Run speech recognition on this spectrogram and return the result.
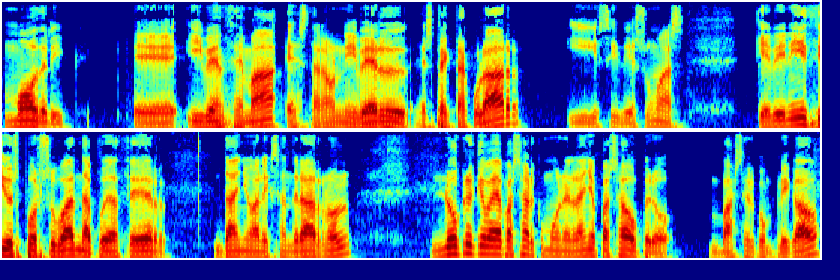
Modric eh, y Benzema están a un nivel espectacular y si le sumas que Vinicius por su banda puede hacer daño a Alexander Arnold, no creo que vaya a pasar como en el año pasado, pero va a ser complicado.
